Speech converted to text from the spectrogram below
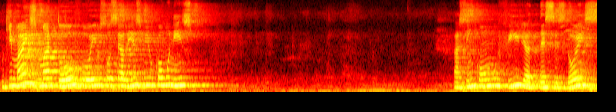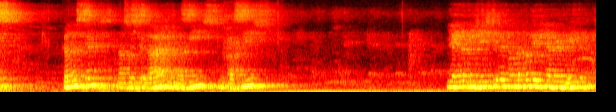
o que mais matou foi o socialismo e o comunismo. Assim como filha desses dois cânceres na sociedade, o nazismo, o fascismo. E ainda tem gente que levanta a bandeirinha vermelha. Né?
